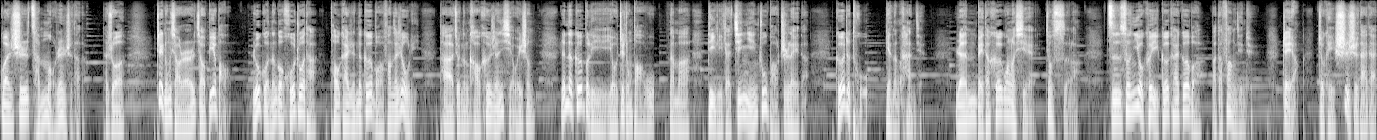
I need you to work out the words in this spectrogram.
管师岑某认识他，他说：“这种小人叫鳖宝，如果能够活捉他，剖开人的胳膊放在肉里。”他就能靠喝人血为生，人的胳膊里有这种宝物，那么地里的金银珠宝之类的，隔着土便能看见。人被他喝光了血就死了，子孙又可以割开胳膊把它放进去，这样就可以世世代代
